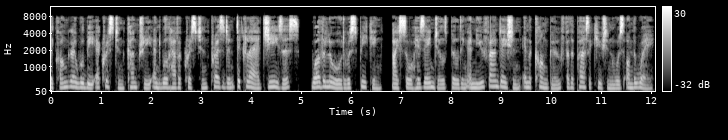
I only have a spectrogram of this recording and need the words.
The Congo will be a Christian country and will have a Christian president declared Jesus. While the Lord was speaking, I saw his angels building a new foundation in the Congo for the persecution was on the way.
